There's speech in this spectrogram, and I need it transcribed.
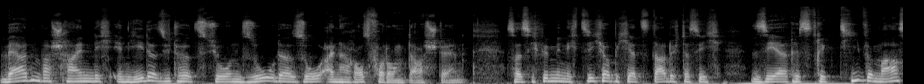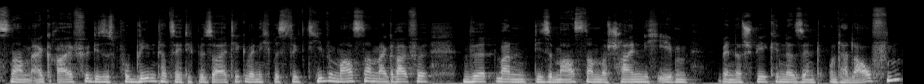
werden wahrscheinlich in jeder Situation so oder so eine Herausforderung darstellen. Das heißt, ich bin mir nicht sicher, ob ich jetzt dadurch, dass ich sehr restriktive Maßnahmen ergreife, dieses Problem tatsächlich beseitige. Wenn ich restriktive Maßnahmen ergreife, wird man diese Maßnahmen wahrscheinlich eben wenn das Spielkinder sind, unterlaufen.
